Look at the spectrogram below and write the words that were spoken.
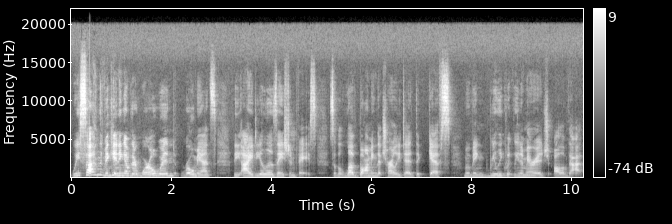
we saw in the beginning of their whirlwind romance the idealization phase. So the love bombing that Charlie did, the gifts, moving really quickly to marriage, all of that.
